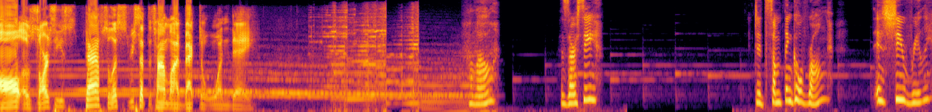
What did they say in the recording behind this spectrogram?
all of Xarsi's path, so let's reset the timeline back to one day. Hello? Xarsi? Did something go wrong? Is she really?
